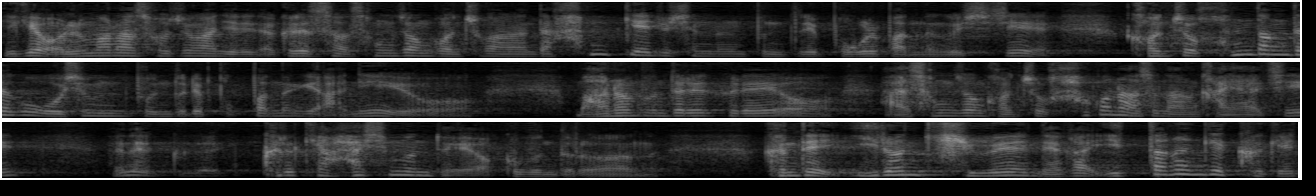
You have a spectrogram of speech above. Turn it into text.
이게 얼마나 소중한 일이냐. 그래서 성전 건축하는데 함께 해주시는 분들이 복을 받는 것이지, 건축 헌당되고 오신 분들이 복 받는 게 아니에요. 많은 분들이 그래요. 아, 성전 건축하고 나서 나는 가야지. 근데 그, 렇게 하시면 돼요. 그분들은. 근데 이런 기회에 내가 있다는 게 그게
